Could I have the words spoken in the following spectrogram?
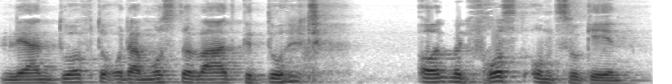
lernen durfte oder musste, war Geduld und mit Frust umzugehen,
